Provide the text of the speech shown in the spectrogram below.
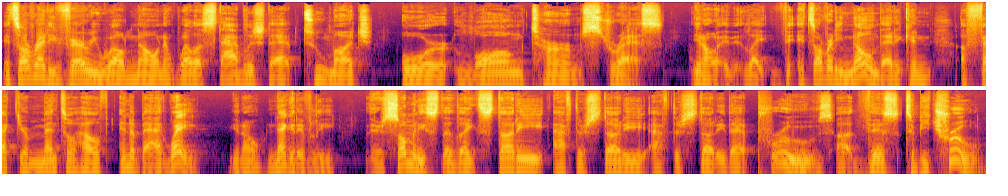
it's already very well known and well established that too much or long-term stress you know like it's already known that it can affect your mental health in a bad way you know negatively there's so many like study after study after study that proves uh, this to be true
